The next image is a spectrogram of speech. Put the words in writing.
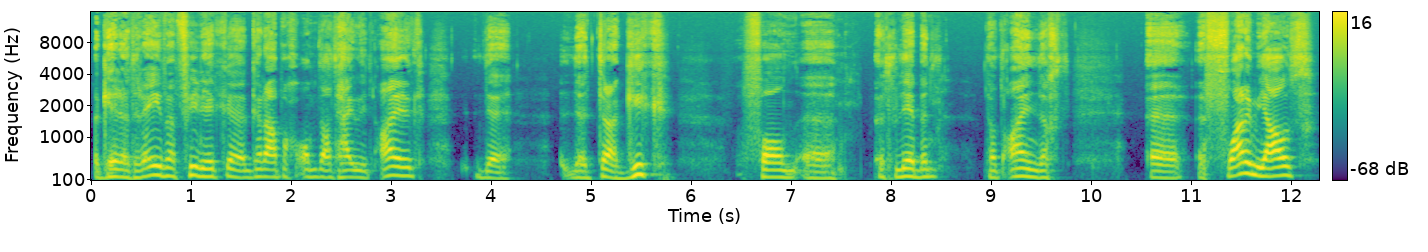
Gerard Reven vind ik uh, grappig, omdat hij uiteindelijk de, de tragiek van het leven, dat eindigt, uh, houdt,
